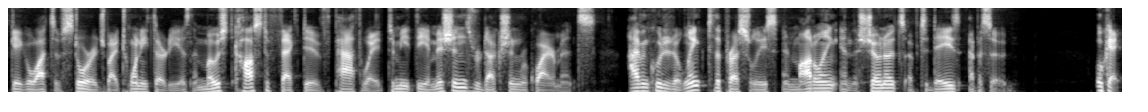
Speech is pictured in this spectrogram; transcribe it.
gigawatts of storage by 2030 as the most cost effective pathway to meet the emissions reduction requirements. I've included a link to the press release and modeling in the show notes of today's episode. Okay,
